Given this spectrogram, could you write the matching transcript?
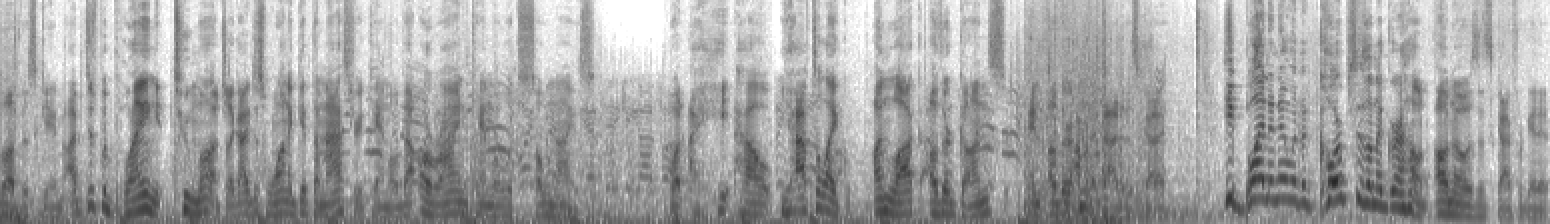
love this game. I've just been playing it too much. Like, I just want to get the Mastery camo. That Orion camo looks so nice. But I hate how you have to, like, unlock other guns and other... I'm gonna die to this guy. He blended in with the corpses on the ground. Oh no, is this guy, forget it.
